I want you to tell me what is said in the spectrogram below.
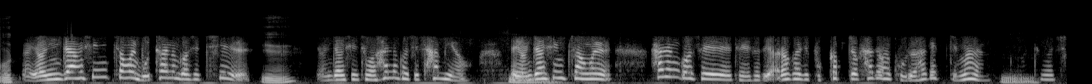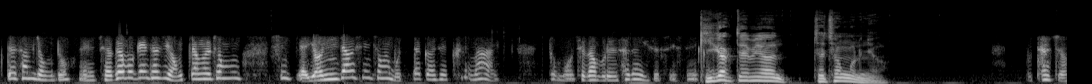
어? 그러니까 연장 신청을 못 하는 것이 7, 예. 연장 신청을 하는 것이 3이요. 음. 연장 신청을 하는 것에 대해서도 여러 가지 복합적 사정을 고려하겠지만 음. 7대 3 정도. 예. 제가 보기엔 사실 영장을 청 신, 연장 신청을 못할 가능성이 크지만 또 뭐 제가 모르는 사정이 있을 수 있으니까 기각되면 재청구는요? 못하죠.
